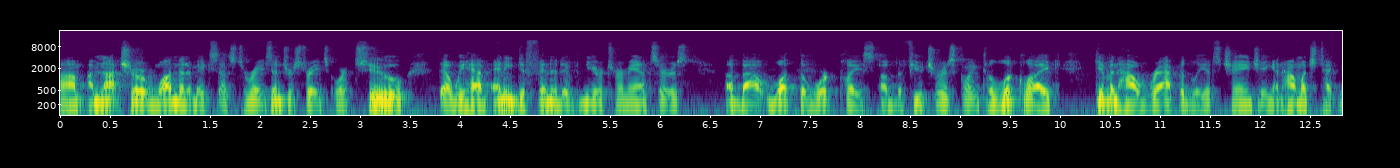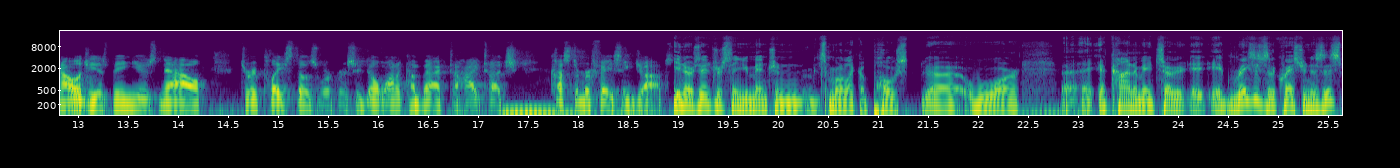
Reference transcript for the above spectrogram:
um, I'm not sure, one, that it makes sense to raise interest rates, or two, that we have any definitive near term answers about what the workplace of the future is going to look like, given how rapidly it's changing and how much technology is being used now to replace those workers who don't want to come back to high touch customer facing jobs. You know, it's interesting you mentioned it's more like a post uh, war uh, economy. So it, it, raises the question is this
